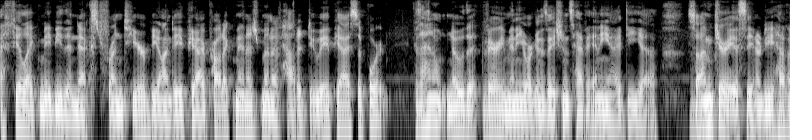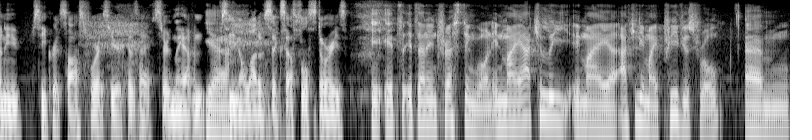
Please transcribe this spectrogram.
I feel like maybe the next frontier beyond API product management of how to do API support because I don't know that very many organizations have any idea. So I'm mm-hmm. curious, you know, do you have any secret sauce for us here? Because I certainly haven't yeah. seen a lot of successful stories. It's it's an interesting one. In my actually in my uh, actually my previous role. Um,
